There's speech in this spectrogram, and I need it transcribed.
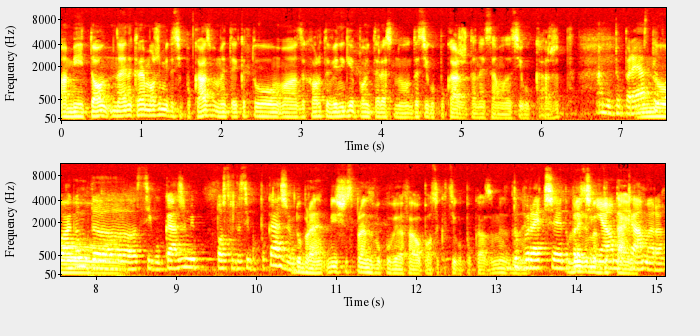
Ами то най-накрая можем и да си показваме, тъй като а, за хората винаги е по-интересно да си го покажат, а не само да си го кажат. Ами добре, аз Но- предлагам да си го кажем и после да си го покажем. Добре, и ще спрем звуковия файл, после като си го показваме. за да не Добре, че, добре, че влизаме в нямаме камера.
